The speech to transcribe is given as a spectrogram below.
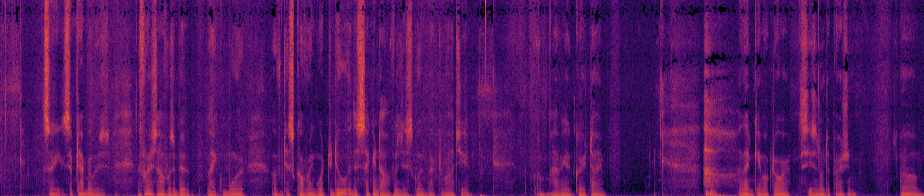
so, September was the first half was a bit like more of discovering what to do, and the second half was just going back to Ranchi and um, having a great time. and then came October, seasonal depression. Um,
